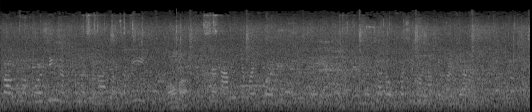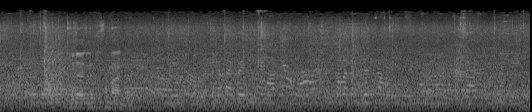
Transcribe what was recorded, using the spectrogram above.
Siyempre, mag-boarding, nagpumasikapan sa gate. Oo nga. Kasi hanapin niya pa yung. Doon sa loob kasi malapit pa niya. So dahil sa samahan doon. Hindi na tayo pwede pumasok dyan. Yung mga nandyan lang, yung mga nagagawa ng dito.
